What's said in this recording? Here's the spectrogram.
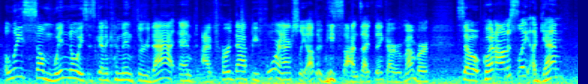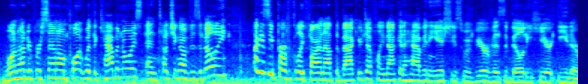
at least some wind noise is gonna come in through that. And I've heard that before and actually other Nissans, I think I remember. So quite honestly, again, 100% on point with the cabin noise and touching on visibility, I can see perfectly fine out the back. You're definitely not gonna have any issues with your visibility here either.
